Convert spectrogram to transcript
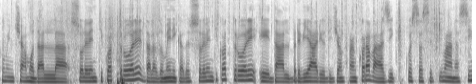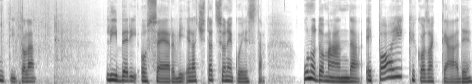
Cominciamo dal Sole 24 Ore, dalla domenica del Sole 24 Ore e dal breviario di Gianfranco Ravasi che questa settimana si intitola Liberi o servi e la citazione è questa. Uno domanda e poi che cosa accade?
